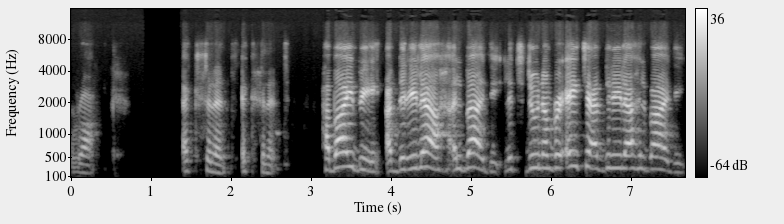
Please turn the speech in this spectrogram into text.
rock. Excellent. Excellent. حبايبي عبد الإله البادي. Let's do number eight يا عبد الإله البادي.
